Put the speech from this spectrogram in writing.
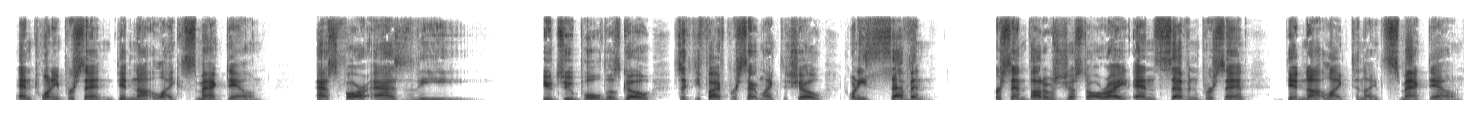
And 20% did not like SmackDown. As far as the YouTube poll does go, 65% liked the show. 27% thought it was just all right. And 7% did not like tonight's SmackDown.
